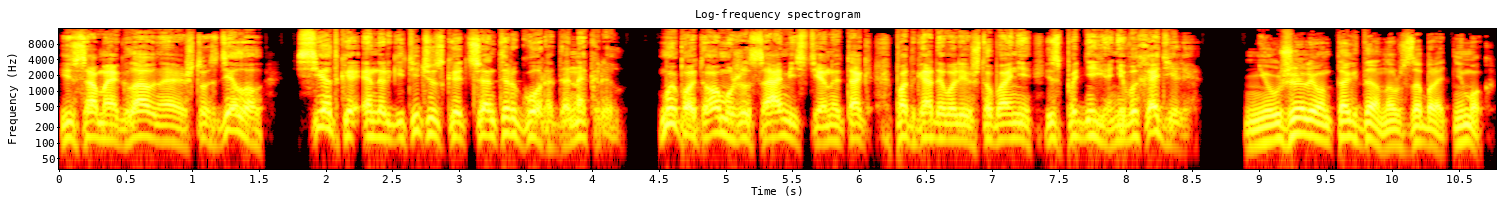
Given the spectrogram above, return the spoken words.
И самое главное, что сделал, сеткой энергетический центр города накрыл. Мы потом уже сами стены так подгадывали, чтобы они из-под нее не выходили. Неужели он тогда нож забрать не мог?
